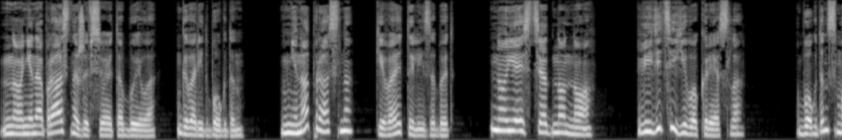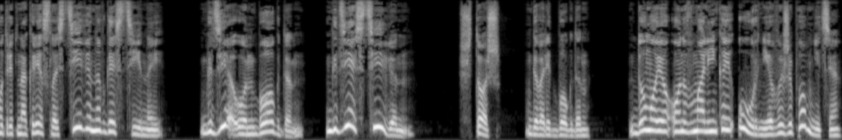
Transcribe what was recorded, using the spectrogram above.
«Но не напрасно же все это было», — говорит Богдан. «Не напрасно», — кивает Элизабет. «Но есть одно «но». Видите его кресло?» Богдан смотрит на кресло Стивена в гостиной. «Где он, Богдан? Где Стивен?» «Что ж», — говорит Богдан, — «думаю, он в маленькой урне, вы же помните?»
